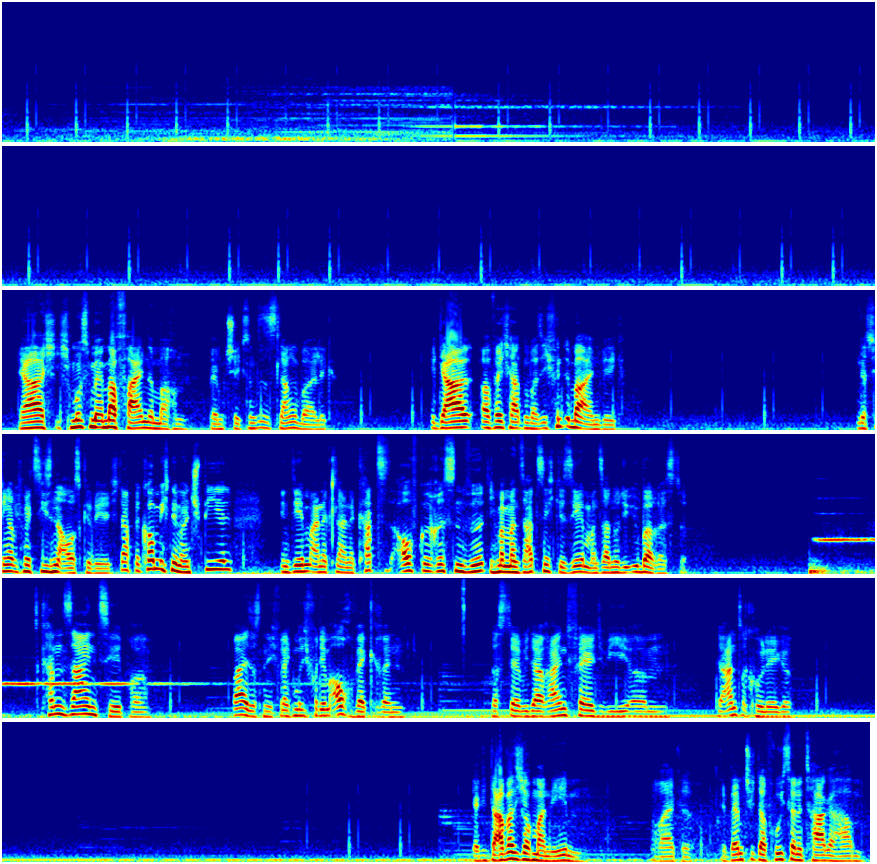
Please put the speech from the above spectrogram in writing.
Ja, ich, ich muss mir immer Feinde machen beim Chick, sonst ist es langweilig. Egal auf welche Art und Weise. Ich finde immer einen Weg. Deswegen habe ich mir jetzt diesen ausgewählt. Ich dachte, komm, ich nehme ein Spiel, in dem eine kleine Katze aufgerissen wird. Ich meine, man hat es nicht gesehen, man sah nur die Überreste. Es kann sein, Zebra. Ich weiß es nicht. Vielleicht muss ich vor dem auch wegrennen. Dass der wieder reinfällt wie ähm, der andere Kollege. Ja, die darf er sich auch mal nehmen. Reike. Der Bamchick darf ruhig seine Tage haben.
